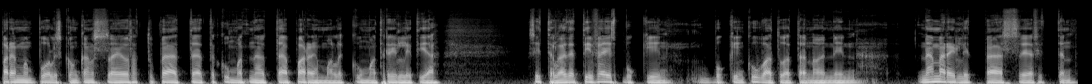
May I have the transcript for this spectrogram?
paremman puoliskon kanssa ei osattu päättää, että kummat näyttää paremmalle, kummat rillit. Ja sitten laitettiin Facebookiin bookiin kuva tuota noin, niin nämä rillit päässä ja sitten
